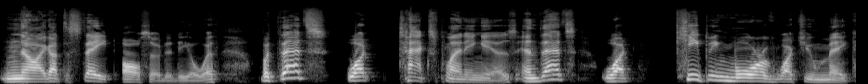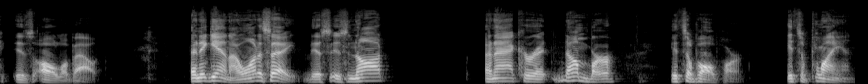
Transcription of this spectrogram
Now I got the state also to deal with, but that's what tax planning is and that's what keeping more of what you make is all about. And again, I want to say this is not an accurate number, it's a ballpark. It's a plan.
